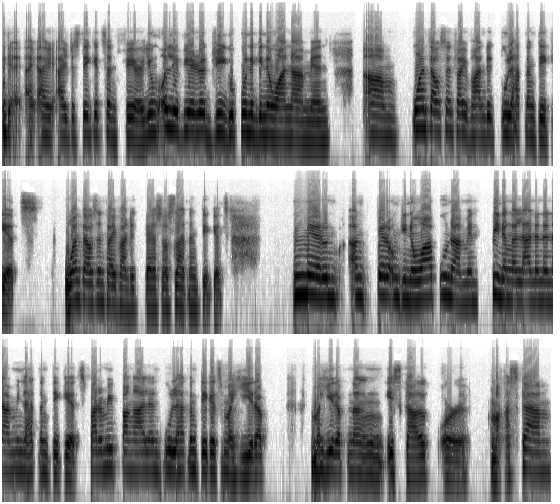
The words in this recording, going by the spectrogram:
I, I, I just think it's unfair. Yung Olivia Rodrigo po na ginawa namin, um, 1,500 po lahat ng tickets. 1,500 pesos lahat ng tickets. Meron, ang, pero ang ginawa po namin, pinangalanan na namin lahat ng tickets. Para may pangalan po lahat ng tickets, mahirap, mahirap ng scalp or makascam.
